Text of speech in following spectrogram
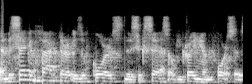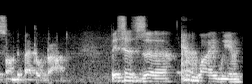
And the second factor is, of course, the success of Ukrainian forces on the battleground. This is uh, why we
